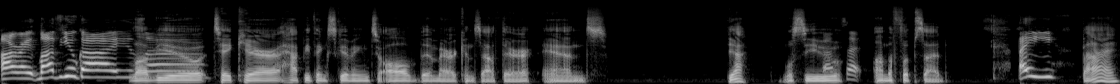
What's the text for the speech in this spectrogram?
All right, love you guys. Love you. Take care. Happy Thanksgiving to all the Americans out there. And yeah, we'll see you on the flip side. Bye. Bye.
